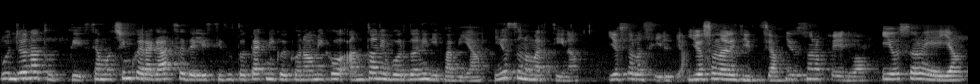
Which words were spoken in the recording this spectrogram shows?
Buongiorno a tutti, siamo cinque ragazze dell'Istituto Tecnico Economico Antonio Bordoni di Pavia. Io sono Martina. Io sono Silvia. Io sono Letizia. Io sono Fedua. Io sono Eia.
